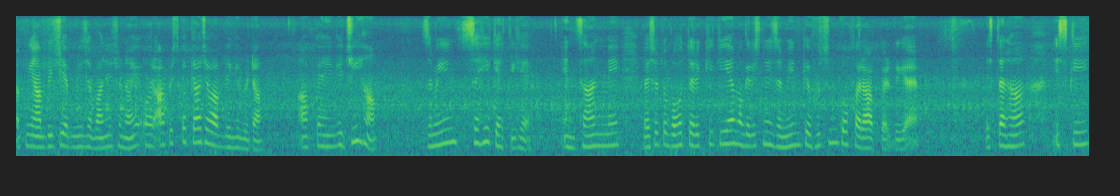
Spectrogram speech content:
अपनी आप बीती अपनी ज़बानी सुनाई और आप इसका क्या जवाब देंगे बेटा? आप कहेंगे, जी हाँ ज़मीन सही कहती है। इंसान ने वैसे तो बहुत तरक्की की है, मगर इसने ज़मीन के हुस्न को ख़राब कर दिया है। इस तरह इसकी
